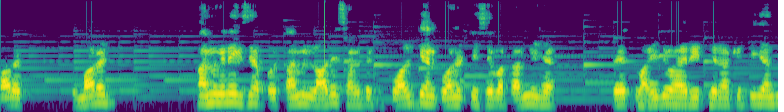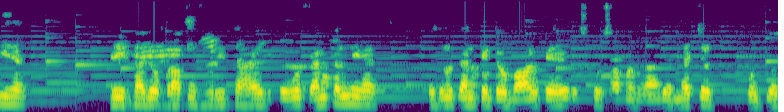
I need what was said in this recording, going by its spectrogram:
ਮਹਾਰਾਜ ਮਹਾਰਾਜ ਟਾਈਮਿੰਗ ਨਹੀਂ ਕਿਸੇ ਆਪਾਂ ਟਾਈਮਿੰਗ ਲਾ ਨਹੀਂ ਸਕਦੇ ਕੁਆਲਿਟੀ ਐਂਡ ਕੁਆਂਟੀਟੀ ਸੇਵਾ ਕਰਨੀ ਹੈ ਤੇ ਦਵਾਈ ਜੋ ਹੈ ਰੀਠੇ ਨਾਲ ਕੀਤੀ ਜਾਂਦੀ ਹੈ। ਰੀਠਾ ਜੋ ਪ੍ਰਾਪਤ ਰੀਠਾ ਹੈ ਉਹ ਕੈਮੀਕਲ ਨਹੀਂ ਹੈ ਇਸ ਨੂੰ ਤਿੰਨ ਘੰਟੇ ਉਬਾਲ ਕੇ ਉਸ ਨੂੰ ਸਾਬਣ ਲਾ ਕੇ ਨੈਚੁਰਲ ਕੋਈ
